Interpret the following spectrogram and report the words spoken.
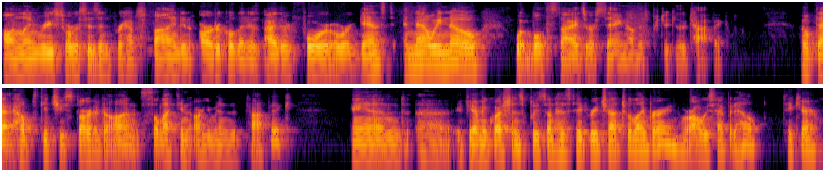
online resources and perhaps find an article that is either for or against, and now we know what both sides are saying on this particular topic. I hope that helps get you started on selecting an argumentative topic. And uh, if you have any questions, please don't hesitate to reach out to a librarian. We're always happy to help. Take care.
